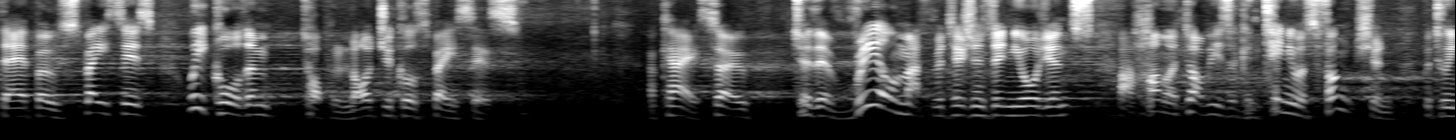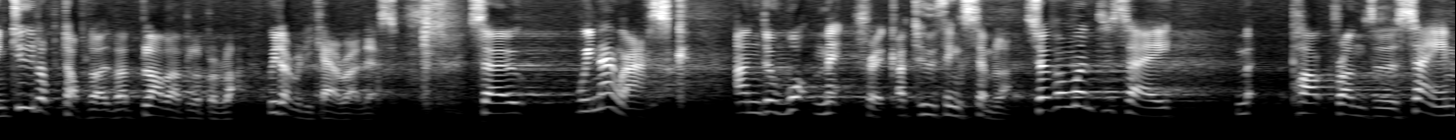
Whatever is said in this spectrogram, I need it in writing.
They're both spaces. We call them topological spaces. Okay, so to the real mathematicians in the audience, a homotopy is a continuous function between two topological, blah, blah, blah, blah, blah. We don't really care about this. So we now ask, under what metric are two things similar? So if I want to say park runs are the same,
